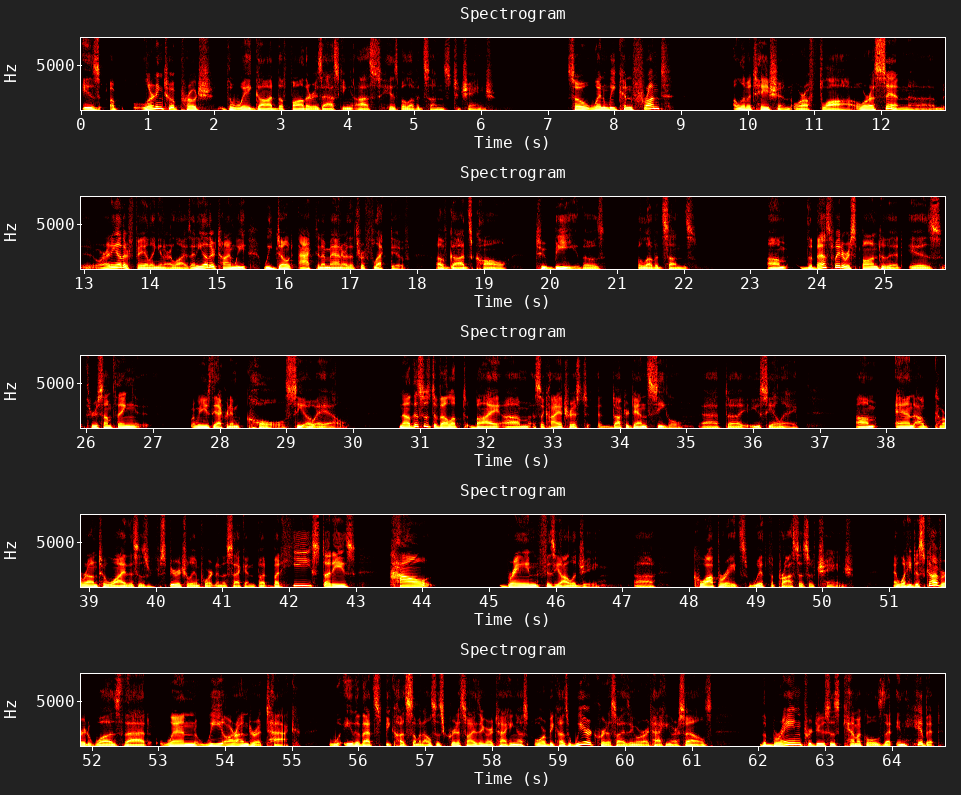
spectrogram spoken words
is a, learning to approach the way God the Father is asking us, his beloved sons, to change. So when we confront a limitation or a flaw or a sin um, or any other failing in our lives, any other time we, we don't act in a manner that's reflective of God's call to be those beloved sons. Um, the best way to respond to it is through something, I'm going to use the acronym COAL, C O A L. Now, this was developed by um, a psychiatrist, Dr. Dan Siegel at uh, UCLA. Um, and I'll come around to why this is spiritually important in a second. But but he studies how brain physiology uh, cooperates with the process of change. And what he discovered was that when we are under attack, either that's because someone else is criticizing or attacking us, or because we are criticizing or attacking ourselves, the brain produces chemicals that inhibit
